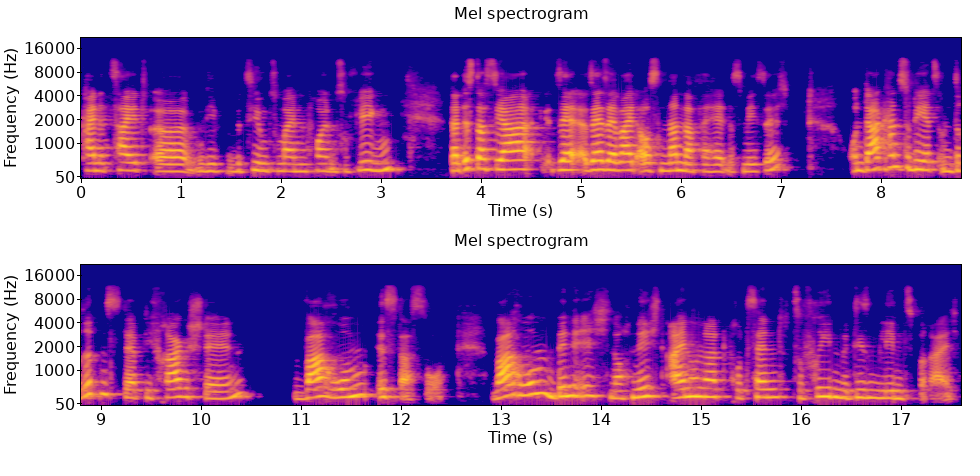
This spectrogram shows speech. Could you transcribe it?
keine Zeit, äh, die Beziehung zu meinen Freunden zu pflegen, dann ist das ja sehr, sehr, sehr weit auseinander verhältnismäßig. Und da kannst du dir jetzt im dritten Step die Frage stellen, warum ist das so? Warum bin ich noch nicht 100% zufrieden mit diesem Lebensbereich?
